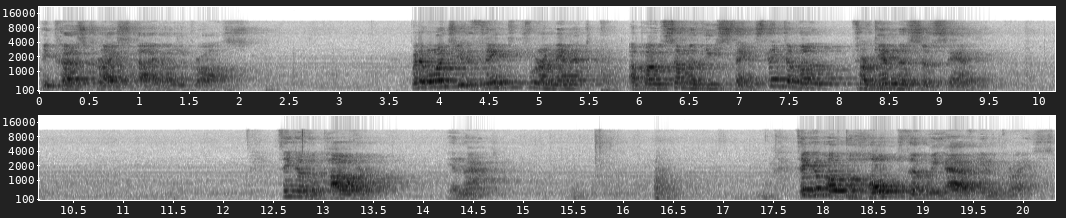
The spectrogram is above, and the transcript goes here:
because Christ died on the cross. But I want you to think for a minute about some of these things. Think about forgiveness of sin. Think of the power in that. Think about the hope that we have in Christ.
